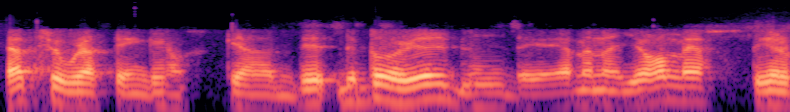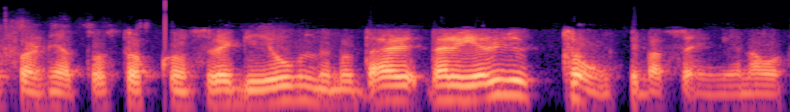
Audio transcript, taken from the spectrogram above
Jag tror att det är en ganska, det, det börjar ju bli det. Jag menar, jag har mest erfarenhet av Stockholmsregionen och där, där är det ju trångt i bassängerna och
